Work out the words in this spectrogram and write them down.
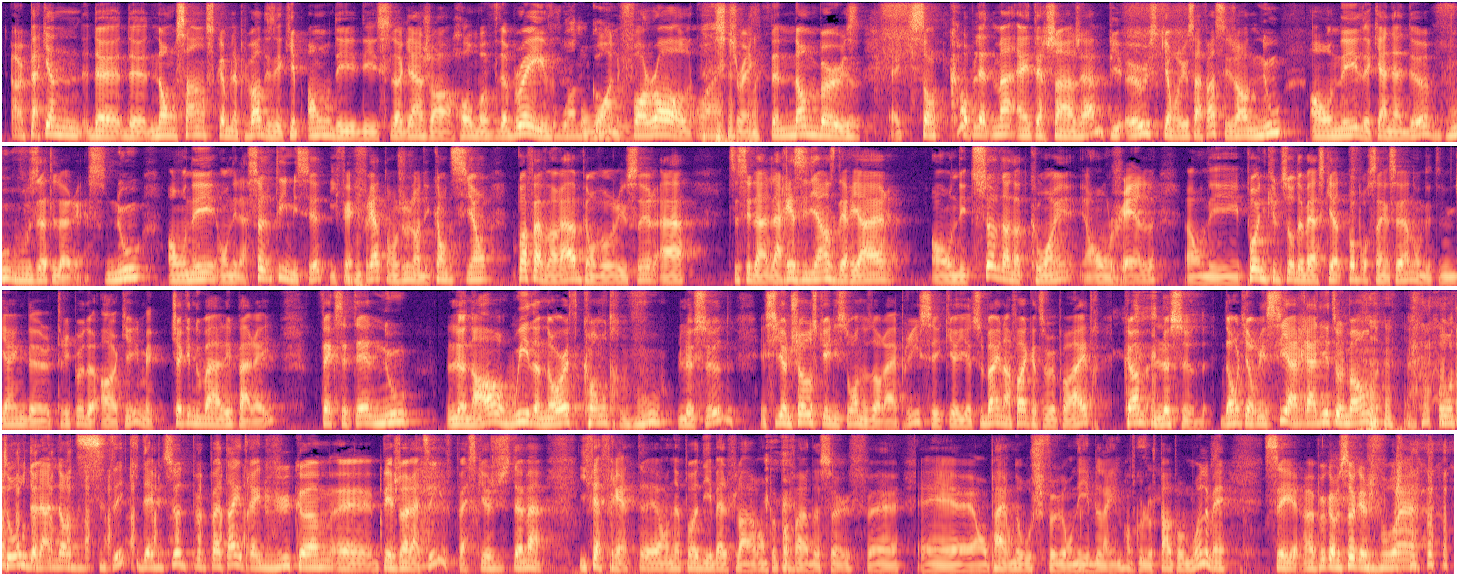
un paquet de, de non-sens comme la plupart des équipes ont des, des slogans genre Home of the Brave, One for All, Ouais. Strength in Numbers, euh, qui sont complètement interchangeables. Puis eux, ce qu'ils ont réussi à faire, c'est genre nous, on est le Canada, vous, vous êtes le reste. Nous, on est, on est la seule team ici. Il fait fret, on joue dans des conditions pas favorables, puis on va réussir à, tu sais, c'est la, la résilience derrière on est tout seul dans notre coin, on gèle, on n'est pas une culture de basket, pas pour Saint-Saëns, on est une gang de tripeux de hockey, mais checkez-nous bien aller pareil. Fait que c'était nous, le Nord, we the North, contre vous, le Sud. Et s'il y a une chose que l'histoire nous aurait appris, c'est qu'il y a-tu bien une affaire que tu veux pas être, comme le Sud. Donc, ils ont réussi à rallier tout le monde autour de la nordicité, qui d'habitude peut peut-être être vue comme euh, péjorative, parce que justement, il fait fret, euh, on n'a pas des belles fleurs, on peut pas faire de surf, euh, euh, on perd nos cheveux, on est blême. En tout cas, là, je parle pour moi, là, mais c'est un peu comme ça que je vois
